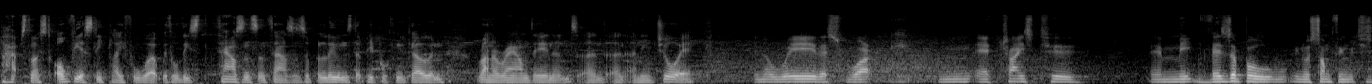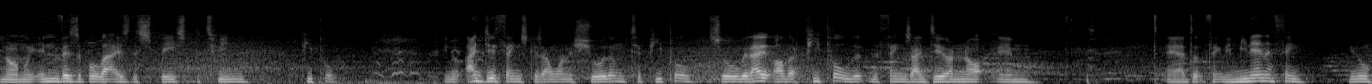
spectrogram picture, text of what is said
perhaps the most obviously playful work with all these thousands and thousands of balloons that people can go and run around in and, and, and, and enjoy. In a way, this work mm, it tries to um, make visible, you know, something which is normally invisible. That is the space between people. You know, I do things because I want to show them to people. So without other people, the, the things I do are not. Um, uh, I don't think they mean anything. You know,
